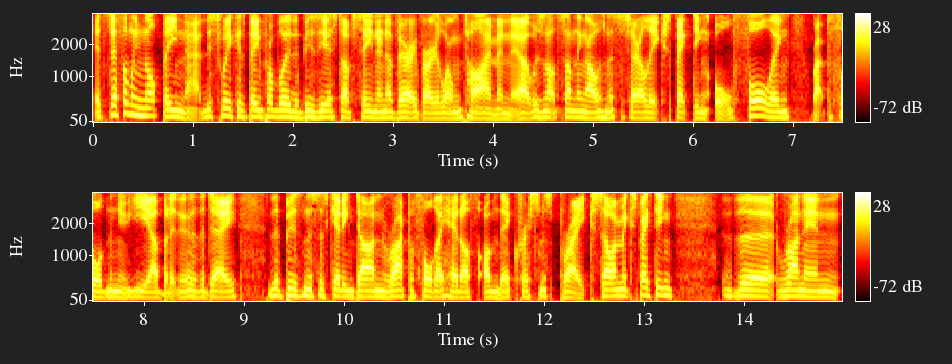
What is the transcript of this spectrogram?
It's definitely not been that. This week has been probably the busiest I've seen in a very, very long time, and it was not something I was necessarily expecting all falling right before the new year. But at the end of the day, the business is getting done right before they head off on their Christmas break. So I'm expecting the run in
